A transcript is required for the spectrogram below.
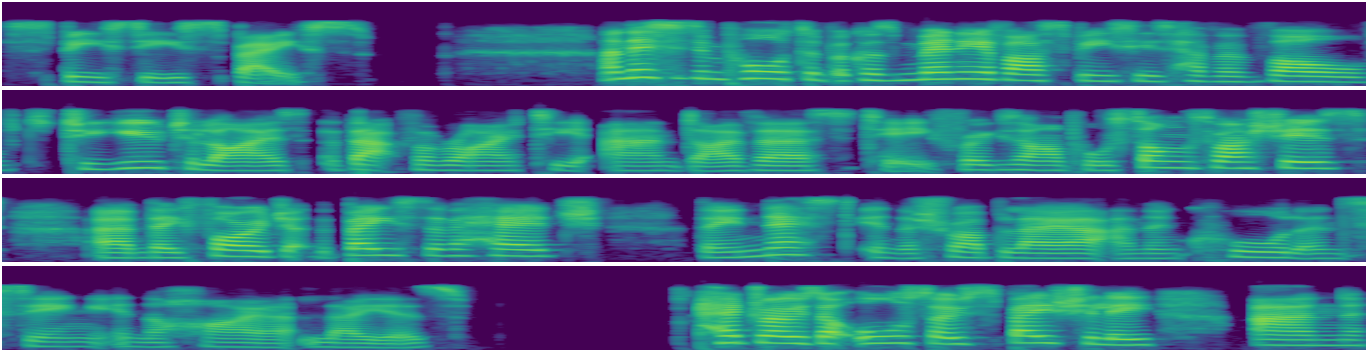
species space. And this is important because many of our species have evolved to utilise that variety and diversity. For example, song thrushes, um, they forage at the base of a hedge, they nest in the shrub layer and then call and sing in the higher layers. Hedgerows are also spatially and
